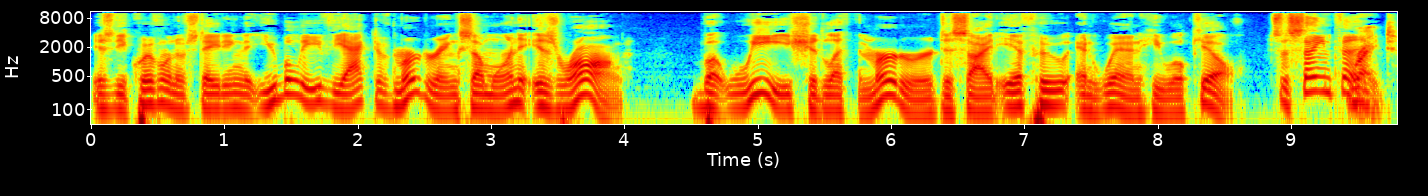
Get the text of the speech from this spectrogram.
is the equivalent of stating that you believe the act of murdering someone is wrong, but we should let the murderer decide if, who, and when he will kill. It's the same thing. Right.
